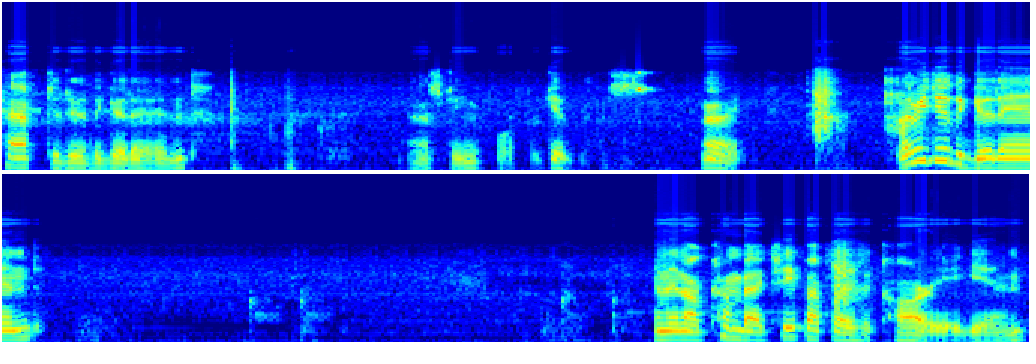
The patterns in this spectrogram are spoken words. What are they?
have to do the good end asking for forgiveness. Alright. Let me do the good end. And then I'll come back, see if I play as Akari again.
